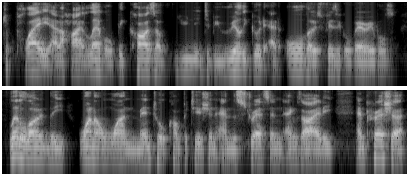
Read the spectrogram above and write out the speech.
to play at a high level because of you need to be really good at all those physical variables, let alone the one-on-one mental competition and the stress and anxiety and pressure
